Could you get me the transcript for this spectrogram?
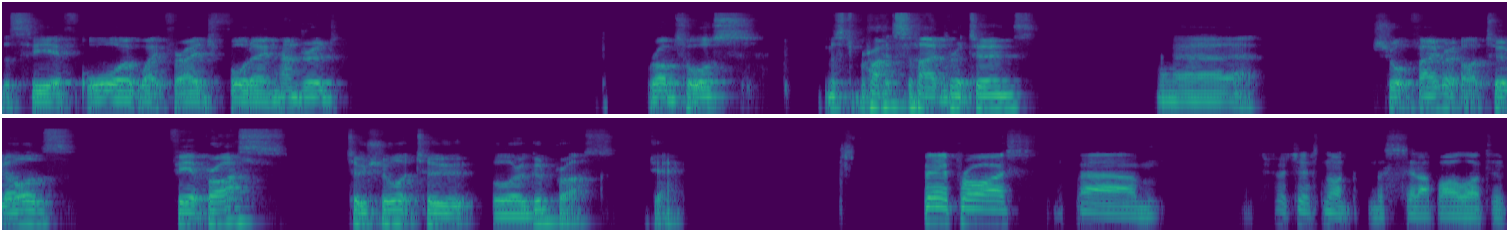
the C.F. Orr wait for age fourteen hundred. Rob's horse, Mr. Brightside returns. Uh, short favourite, oh, two dollars. Fair price, too short, too or a good price, Jack. fair price. Um, it's just not the setup I like to,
